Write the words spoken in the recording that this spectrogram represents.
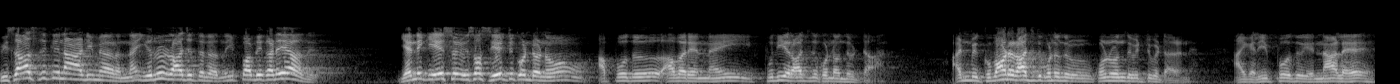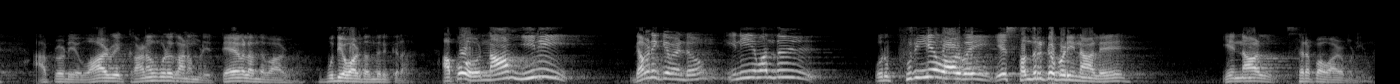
பிசாசுக்கு நான் அடிமையாக இருந்தேன். இருள் ராஜ்யத்தில் இருந்தேன். இப்போ அப்படி கிடையாது. என்னைக்கு இயேசு விசுவாசம் ஏற்றுக்கொண்டனோ அப்போது அவர் என்னை புதிய ராஜ்யத்தை கொண்டு வந்து விட்டார். அன்பு குமார ராஜ்யத்தை கொண்டு வந்து கொண்டு வந்து விட்டு விட்டார் என்ன? ஆகையால் இப்போது என்னால் அவருடைய வாழ்வை கனவு கூட காண முடியும் தேவையில்ல அந்த வாழ்வு புதிய வாழ்வு தந்திருக்கிறார். அப்போ நாம் இனி கவனிக்க வேண்டும் இனி வந்து ஒரு புதிய வாழ்வை ஏசு தந்திருக்கபடினாலே என்னால் சிறப்பாக வாழ முடியும்.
